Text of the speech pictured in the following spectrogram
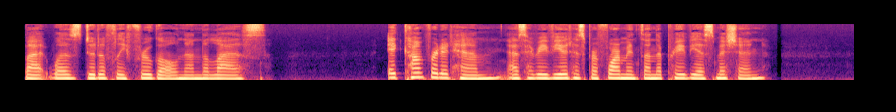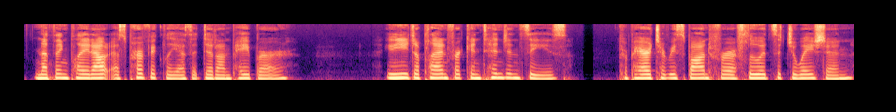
but was dutifully frugal nonetheless. It comforted him as he reviewed his performance on the previous mission. Nothing played out as perfectly as it did on paper. You need to plan for contingencies, prepare to respond for a fluid situation.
